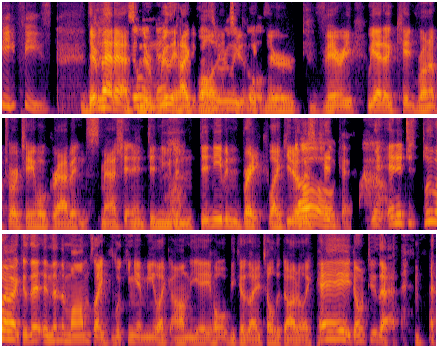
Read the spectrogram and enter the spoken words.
fifis. They're Just badass and they're really high necessary. Those are quality really too. cool. Like they're very. We had a kid run up to our table, grab it, and smash it, and it didn't even didn't even break. Like you know, this oh, kid okay. It- and it just blew my mind because and then the mom's like looking at me like I'm the a hole because I tell the daughter like, hey, hey, don't do that.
